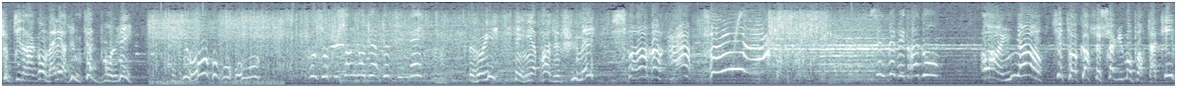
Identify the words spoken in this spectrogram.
Ce petit dragon m'a l'air d'une tête brûlée. Oh, oh, oh, oh. Bozo, tu sens une odeur de fumée Oui, il n'y a pas de fumée sans... C'est le bébé dragon Oh non C'est encore ce chalumeau portatif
